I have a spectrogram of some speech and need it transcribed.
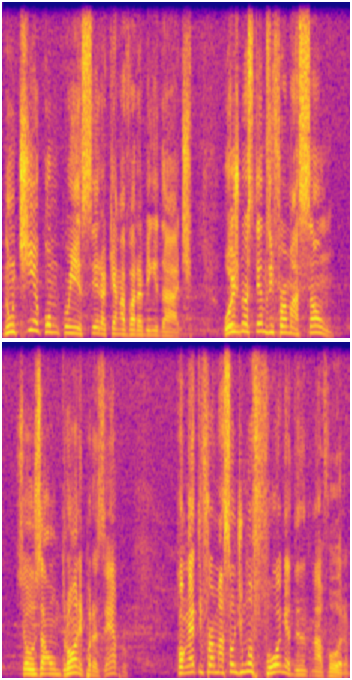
Não tinha como conhecer aquela variabilidade. Hoje nós temos informação, se eu usar um drone, por exemplo, coleta informação de uma folha dentro da lavoura.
